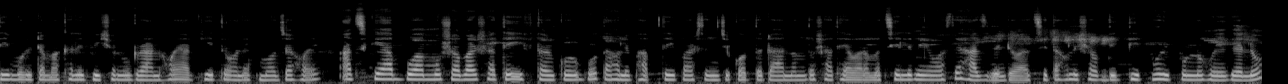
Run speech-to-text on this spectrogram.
দিয়ে মুড়িটা মাখালে ভীষণ গ্রান হয় আর খেতে অনেক মজা হয়। আজকে আব্বু, আম্মু সবার সাথে ইফতার করব। তাহলে ভাবতেই পারছেন যে কতটা আনন্দ। সাথে আবার আমার ছেলে মেয়েও আছে হাজব্যান্ডও আছে। তাহলে সব দিক দিয়ে পরিপূর্ণ হয়ে গেল।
